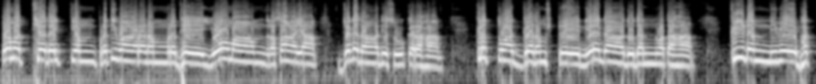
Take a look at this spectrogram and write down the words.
ಪ್ರಮಥ್ಯ ದೈತ್ಯಂ ಪ್ರತಿವಾರಣಂ ರಥೇ ಯೋ ಮಾಂ ರಸಾಯ ಜಗದಾದಿಸೂಕರಃ ಕೃತ್ವಾಗ್ರದಂಷ್ಟ್ರೇ ನಿರಗಾದುದನ್ವತಃ. ಕ್ರೀಡನ್ ನಿವೇಭಕ್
